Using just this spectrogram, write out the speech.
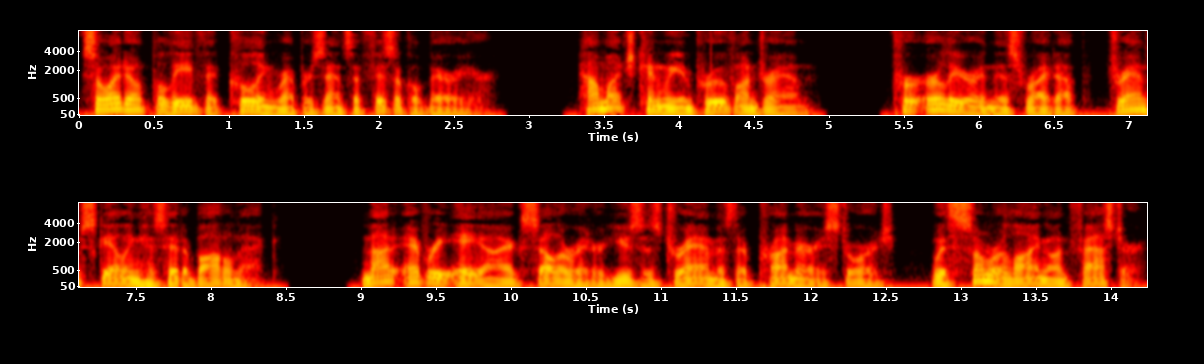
So I don't believe that cooling represents a physical barrier. How much can we improve on DRAM? For earlier in this write up, DRAM scaling has hit a bottleneck. Not every AI accelerator uses DRAM as their primary storage, with some relying on faster,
